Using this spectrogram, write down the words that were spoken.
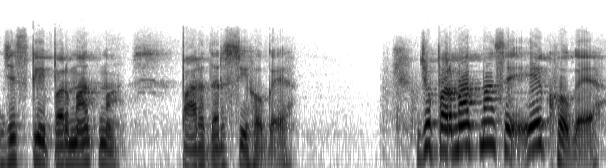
जिसकी परमात्मा पारदर्शी हो गया, जो परमात्मा से एक हो गया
